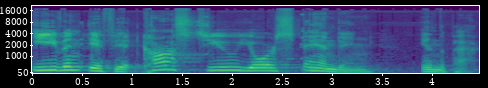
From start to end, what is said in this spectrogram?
even if it costs you your standing in the pack.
